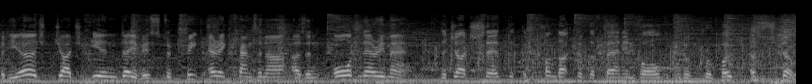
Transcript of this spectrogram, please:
But he urged Judge Ian Davies to treat Eric Cantona as an ordinary man. The judge said that the conduct of the fan involved would have provoked a stoic,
